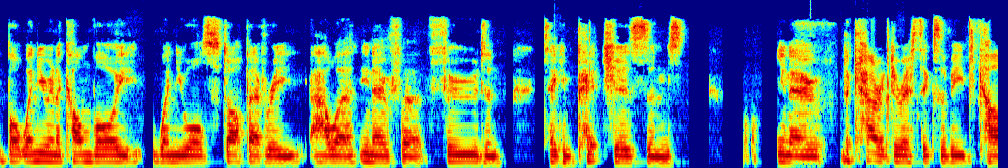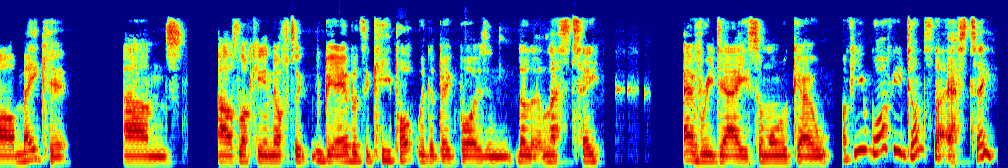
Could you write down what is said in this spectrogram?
but when you're in a convoy, when you all stop every hour, you know, for food and taking pictures and you know, the characteristics of each car make it. And I was lucky enough to be able to keep up with the big boys in the little ST. Every day, someone would go, "Have you? What have you done to that ST?"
